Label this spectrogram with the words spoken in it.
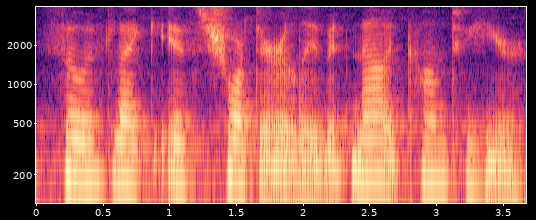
So it's like it's shorter a little bit. Now it come to here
